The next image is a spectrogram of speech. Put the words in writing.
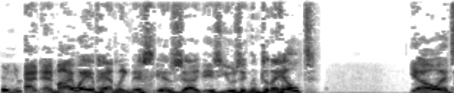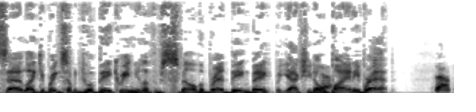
So you And and my way of handling this is uh, is using them to the hilt. You know, it's uh, like you bring somebody to a bakery and you let them smell the bread being baked, but you actually don't Yes. buy any bread. that's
